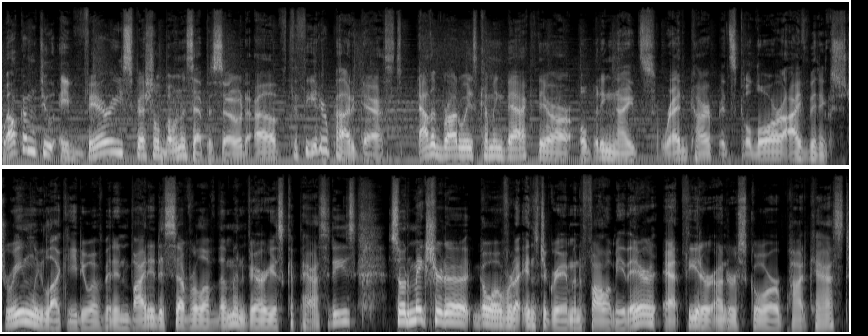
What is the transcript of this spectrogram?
Welcome to a very special bonus episode of the Theater Podcast. Now that Broadway's coming back, there are opening nights, red carpets galore. I've been extremely lucky to have been invited to several of them in various capacities. So to make sure to go over to Instagram and follow me there at theater underscore podcast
